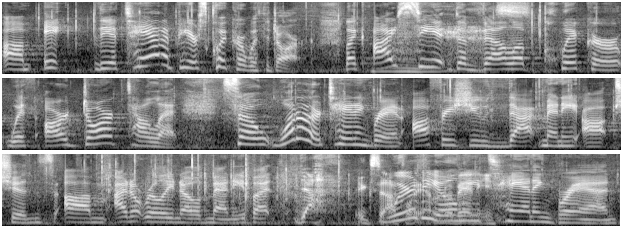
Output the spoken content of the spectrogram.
um, it, the tan appears quicker with the dark. Like I see it develop quicker with our dark towelette. So what other tanning brand offers you that many options? Um, I don't really know many, but yeah, exactly. We're the only tanning brand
